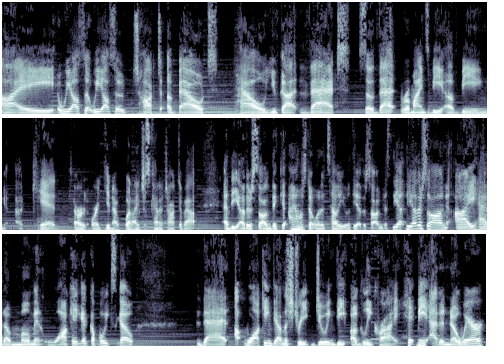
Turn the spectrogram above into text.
I we also we also talked about how you've got that. So that reminds me of being a kid or, or, you know, what I just kind of talked about. And the other song that I almost don't want to tell you what the other song is. The, the other song I had a moment walking a couple weeks ago that uh, walking down the street doing the ugly cry hit me out of nowhere.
